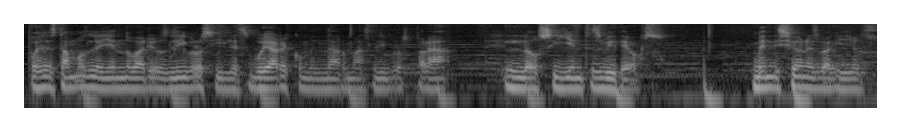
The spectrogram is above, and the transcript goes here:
pues estamos leyendo varios libros y les voy a recomendar más libros para los siguientes videos. Bendiciones, vaguillos.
